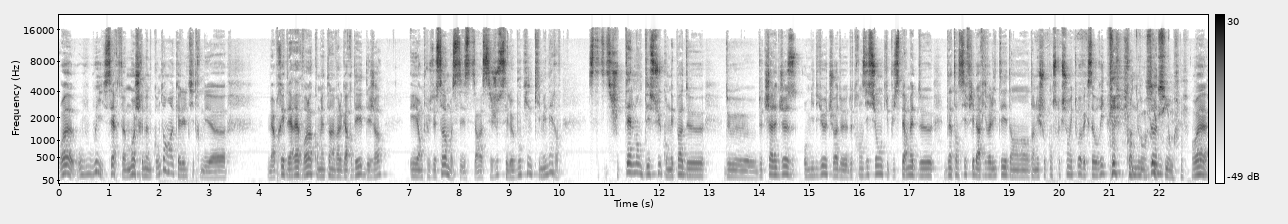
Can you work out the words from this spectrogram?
Ouais, oui, certes, enfin, moi je serais même content hein, quel est le titre, mais, mais après derrière, voilà, combien de temps elle va le garder déjà? Et en plus de ça, moi, c'est juste c'est le booking qui m'énerve. Je suis tellement déçu qu'on n'ait pas de, de, de challenges au milieu, tu vois, de, de transition qui puissent permettre d'intensifier la rivalité dans, dans les shows de construction et tout avec Saori. De nous donne- construction. Ouais,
